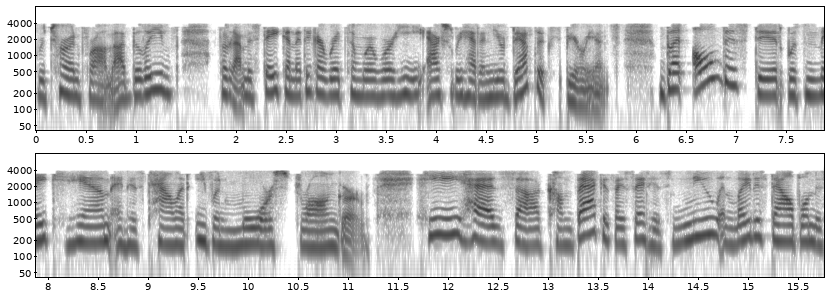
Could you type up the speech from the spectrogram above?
return from. I believe, if I'm not mistaken, I think I read somewhere where he actually had a near-death experience. But all this did was make him and his talent even more stronger. He has uh, come back, as I said, his new and latest album is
